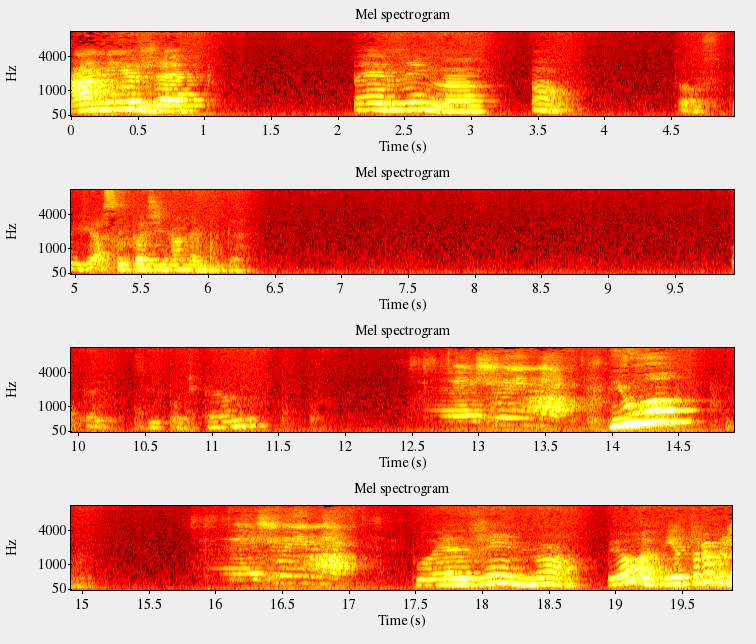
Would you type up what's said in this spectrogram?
Ani řep. Peřina. No, to spíš asi peřina nebude. Tak si počkám. Peřina. Jo, Peřina. peřina. Jo, je to dobrý.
